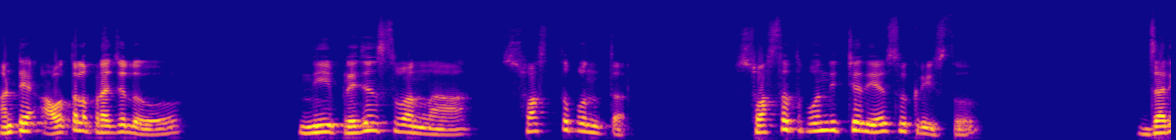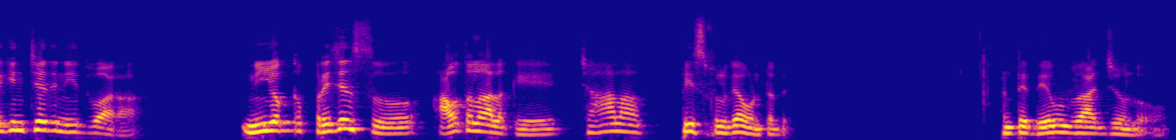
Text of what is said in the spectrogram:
అంటే అవతల ప్రజలు నీ ప్రజెన్స్ వలన స్వస్థ పొందుతారు. స్వస్థత పొందించేది యేసుక్రీస్తు. జరిగించేది నీ ద్వారా. నీ యొక్క ప్రజెన్స్ అవతలాలకి చాలా పీస్ఫుల్గా ఉంటుంది. అంటే దేవుని రాజ్యంలో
